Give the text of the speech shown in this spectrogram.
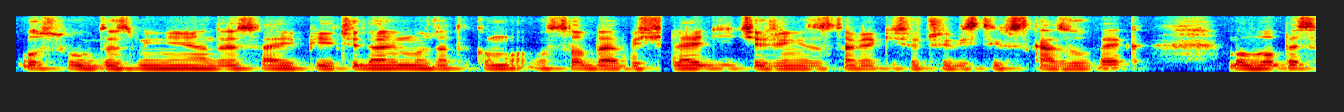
usług do zmieniania adresu IP, czy dalej można taką osobę wyśledzić, jeżeli nie zostawia jakichś oczywistych wskazówek? Bo wobec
